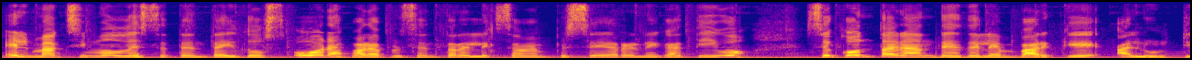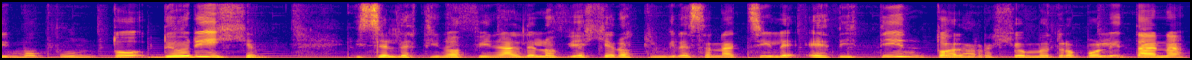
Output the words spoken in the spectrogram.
el máximo de 72 horas para presentar el examen PCR negativo se contarán desde el embarque al último punto de origen. Y si el destino final de los viajeros que ingresan a Chile es distinto a la región metropolitana,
